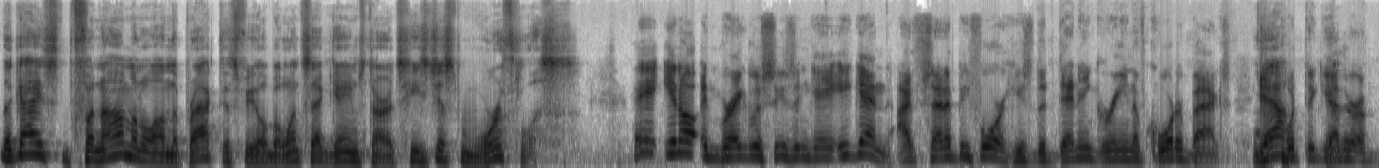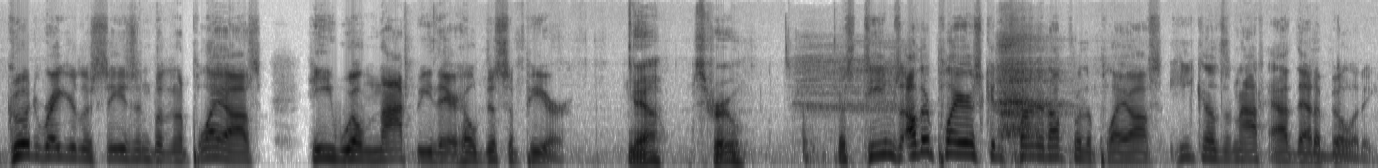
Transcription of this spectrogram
The guy's phenomenal on the practice field, but once that game starts, he's just worthless. Hey, you know, in regular season game, again, I've said it before. He's the Denny Green of quarterbacks. He Yeah, put together a good regular season, but in the playoffs, he will not be there. He'll disappear. Yeah, it's true. Because teams, other players can turn it up for the playoffs. He does not have that ability.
